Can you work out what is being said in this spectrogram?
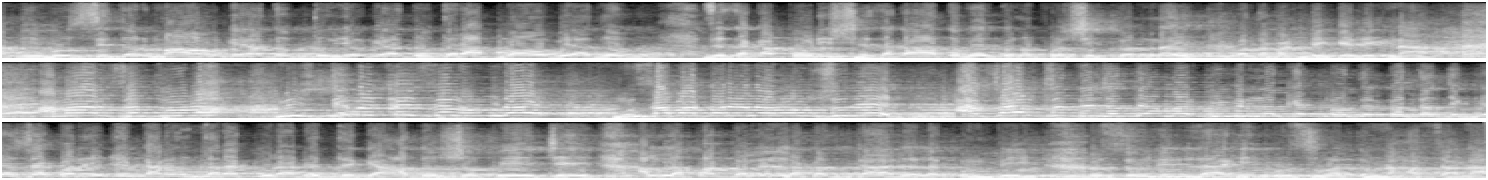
আমি বুঝছি তোর মাও বিয়াদব, তুইও বিয়াদব, তোর আব্বাও বিয়াদব। যে জায়গা পড়িস, সে জায়গা আদবের কোনো প্রশিক্ষণ নাই কতক্ষণ ঠিক ঠিক না মিষ্টি কারণ তারা কোরআনের থেকে আদর্শ পেয়েছে। আল্লাহ পাক বলেন, লাকাদ কানা লাকুম ফি রাসূলিল্লাহি উসওয়াতুন হাসানা।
